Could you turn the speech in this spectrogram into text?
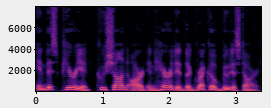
In this period, Kushan art inherited the Greco-Buddhist art.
